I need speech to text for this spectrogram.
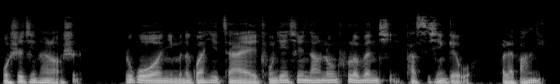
我是金川老师，如果你们的关系在重建信任当中出了问题，发私信给我，我来帮你。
